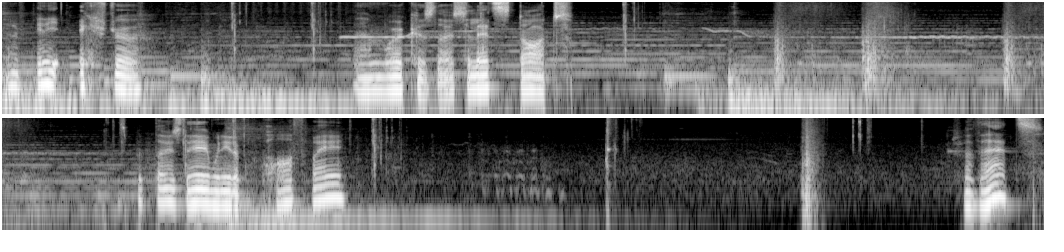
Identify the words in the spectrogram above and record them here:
Don't have any extra um, workers though, so let's start. Put those there. We need a pathway. For that.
